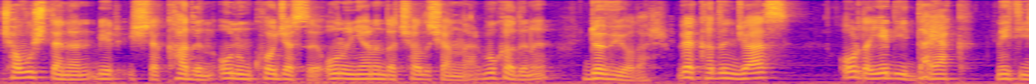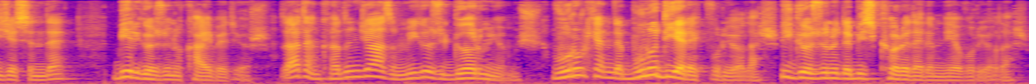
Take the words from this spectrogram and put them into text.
çavuş denen bir işte kadın onun kocası onun yanında çalışanlar bu kadını dövüyorlar ve kadıncağız orada yediği dayak neticesinde bir gözünü kaybediyor. Zaten kadıncağızın bir gözü görmüyormuş. Vururken de bunu diyerek vuruyorlar. Bir gözünü de biz kör edelim diye vuruyorlar.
